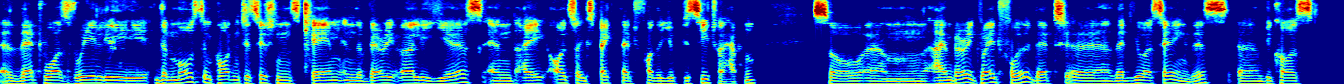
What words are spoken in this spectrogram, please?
that was really the most important decisions came in the very early years. And I also expect that for the UPC to happen. So um, I'm very grateful that uh, that you are saying this uh, because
